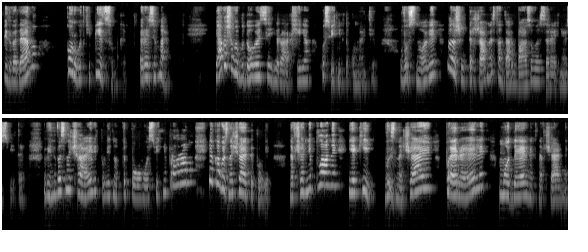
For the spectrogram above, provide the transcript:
підведемо короткі підсумки, резюме. Як же вибудовується ієрархія освітніх документів? В основі лежить державний стандарт базової середньої освіти. Він визначає відповідно типову освітню програму, яка визначає типові навчальні плани, які визначають перелік модельних навчальних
